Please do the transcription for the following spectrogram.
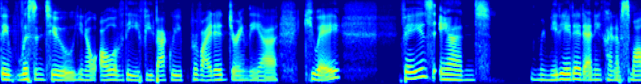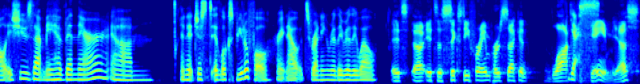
they've listened to you know all of the feedback we provided during the uh, QA phase and remediated any kind of small issues that may have been there. Um, and it just it looks beautiful right now. It's running really really well. It's uh, it's a 60 frame per second locked yes. game. Yes.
